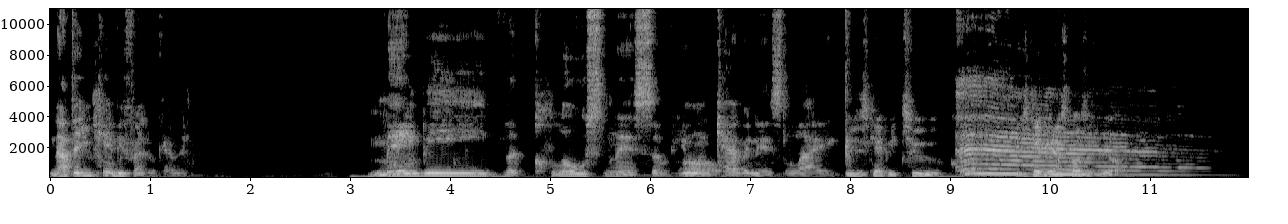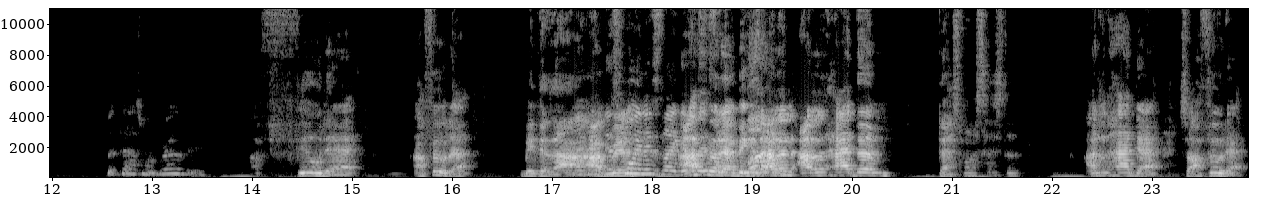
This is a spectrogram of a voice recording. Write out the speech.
not that you can't be friends with Kevin. Maybe the closeness of you Oh. and Kevin is like. you just can't be too close. You just can't be as close as we are. Eh, but that's my brother. I feel that. I feel that because Like, I, at I've this been. point, it's like I feel like that because blood. I done, I done had them. That's my sister. I don't had that, so I feel that.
